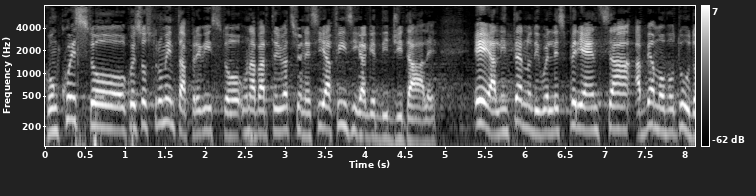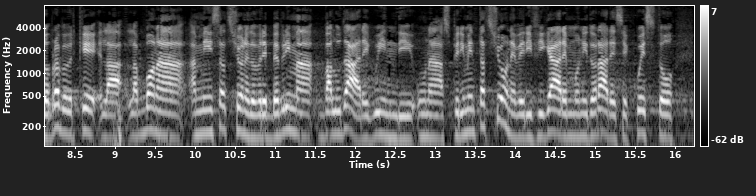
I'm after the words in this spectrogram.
Con questo, questo strumento ha previsto una partecipazione sia fisica che digitale e all'interno di quell'esperienza abbiamo potuto, proprio perché la, la, buona amministrazione dovrebbe prima valutare quindi una sperimentazione, verificare e monitorare se questo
